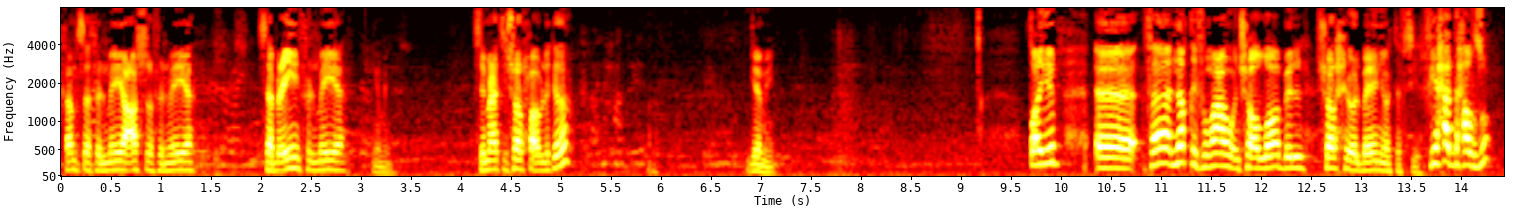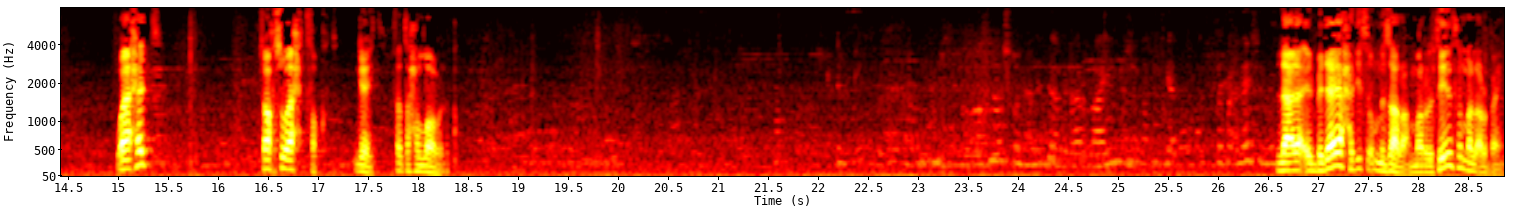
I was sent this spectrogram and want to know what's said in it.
خمسة في المية عشرة في المية سبعين في المية. جميل. سمعتي شرحه قبل كده؟ جميل. طيب آه فنقف معه إن شاء الله بالشرح والبيان والتفسير. في حد حافظه؟ واحد؟ شخص واحد فقط. جيد. فتح الله لكم. لا لا البداية حديث أم زرع مرتين ثم الأربعين.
